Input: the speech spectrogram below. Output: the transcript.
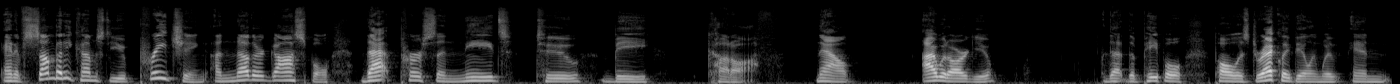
And if somebody comes to you preaching another gospel, that person needs to be cut off. Now, I would argue that the people Paul is directly dealing with in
